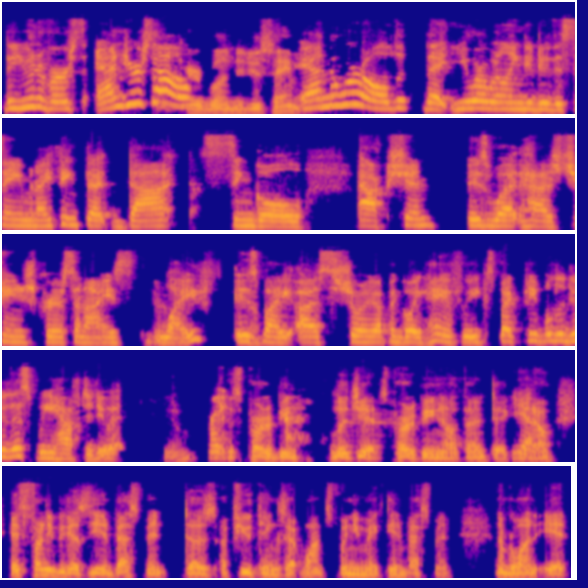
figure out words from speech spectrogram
the universe and yourself you're willing to do the same and the world that you are willing to do the same and i think that that single action is what has changed chris and i's yeah. life is yeah. by us showing up and going hey if we expect people to do this we have to do it you know, right. It's part of being legit. It's part of being authentic. Yeah. You know, it's funny because the investment does a few things at once when you make the investment. Number one, it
